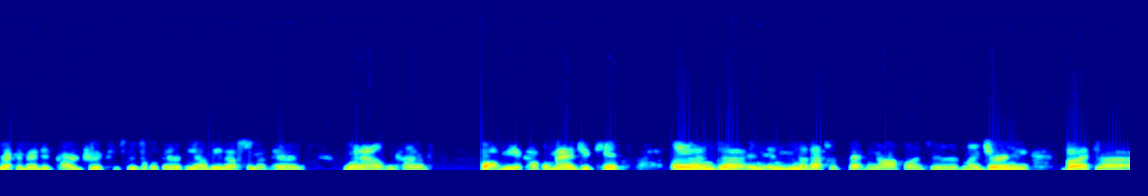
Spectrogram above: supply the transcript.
recommended card tricks as physical therapy, oddly enough. So my parents went out and kind of bought me a couple magic kits, and uh, and and you know that's what set me off onto my journey. But uh,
